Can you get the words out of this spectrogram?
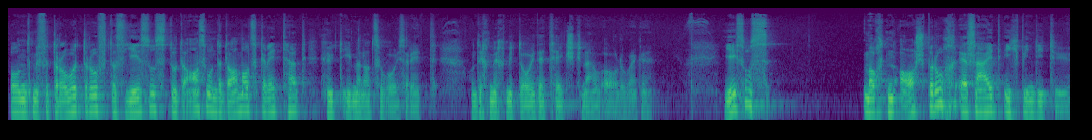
Und wir vertrauen darauf, dass Jesus durch das, was er damals geredet hat, heute immer noch zu uns redet. Und ich möchte mit euch den Text genau anschauen. Jesus macht einen Anspruch, er sagt, ich bin die Tür.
